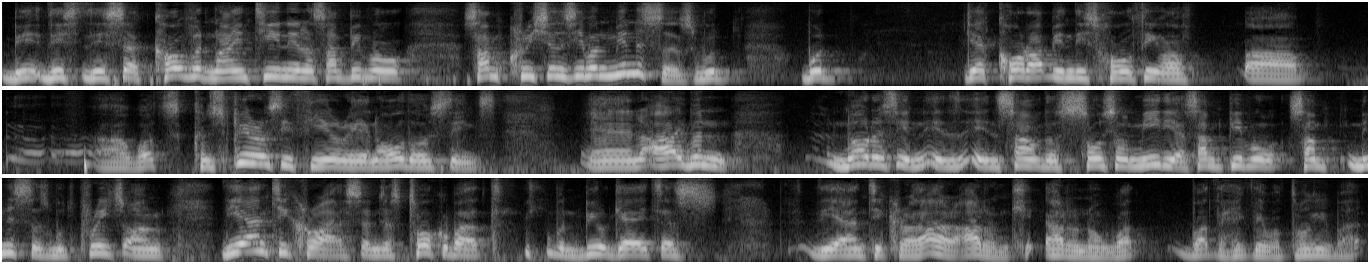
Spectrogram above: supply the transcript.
this this uh, COVID nineteen. You know, some people, some Christians, even ministers would would get caught up in this whole thing of uh, uh, what's conspiracy theory and all those things. And I even noticed in, in, in, some of the social media, some people, some ministers would preach on the Antichrist and just talk about even Bill Gates as the Antichrist. I, I don't, I don't know what, what the heck they were talking about.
